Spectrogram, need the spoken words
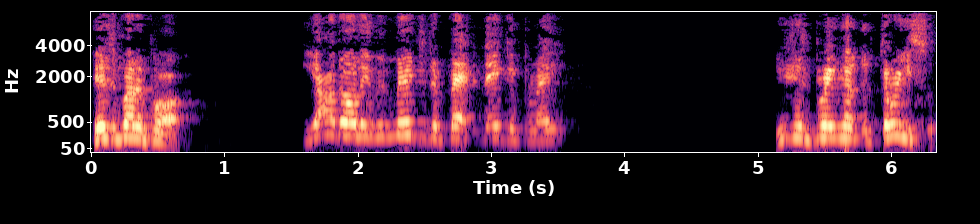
Here's the funny part. Y'all don't even mention the fact that they can play. You just bring up the threesome.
